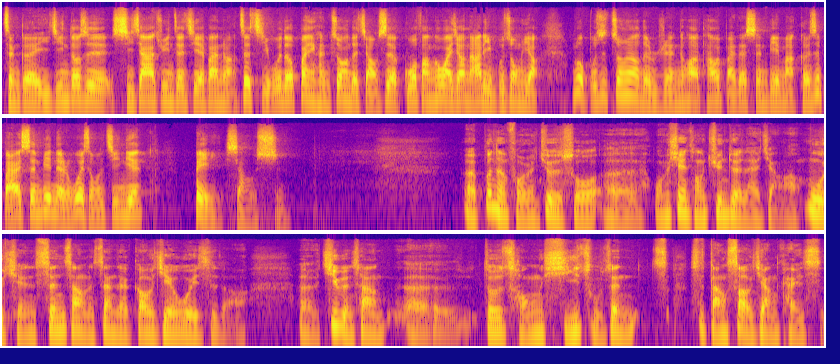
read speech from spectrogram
整个已经都是习家军在接班了，这几位都扮演很重要的角色。国防跟外交哪里不重要？如果不是重要的人的话，他会摆在身边吗？可是摆在身边的人，为什么今天？被消失，呃，不能否认，就是说，呃，我们先从军队来讲啊，目前身上的站在高阶位置的啊，呃，基本上呃都是从习主政是是当少将开始，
